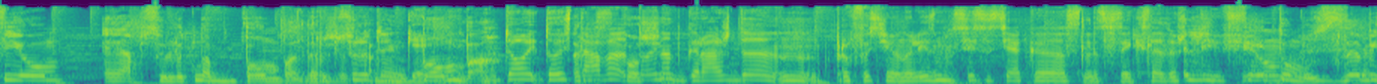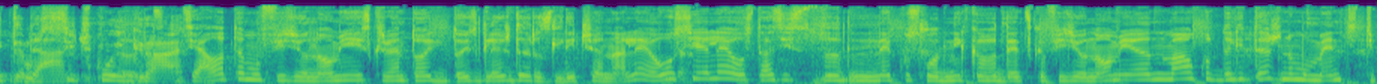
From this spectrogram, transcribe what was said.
филм е абсолютна бомба, държа. Абсолютен гений. Бомба. Той, той става, той Разкошен. надгражда м, професионализма си с всяка, след всеки следващ филм. Лицето му, зъбите му, всичко играе. Цялата му физиономия е изкривен, той, той изглежда различен. А Лео си е Лео с тази леко сладникава детска физиономия, малко дали даже на моменти ти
